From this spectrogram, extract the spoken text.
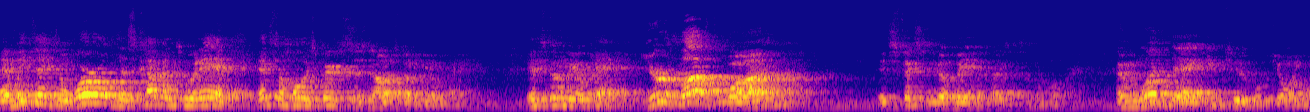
and we think the world has come to an end. It's the Holy Spirit says, no, it's going to be okay. It's going to be okay. Your loved one is fixing to go be in the presence of the Lord. And one day you too will join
